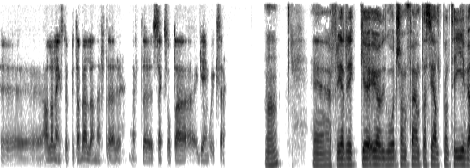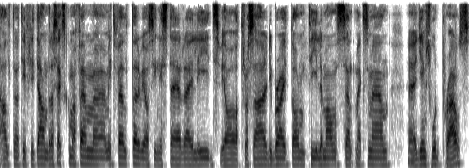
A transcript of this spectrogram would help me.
eh, allra längst upp i tabellen efter, efter 6-8 gameweeks. Mm. Eh, Fredrik eh, Ödegård som fantasyalternativ, alternativt lite andra 6,5 eh, mittfältare. Vi har Sinisterra i Leeds, vi har Trossard i Brighton, Thielemans, St. Maximan, James Wood-Prowse.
